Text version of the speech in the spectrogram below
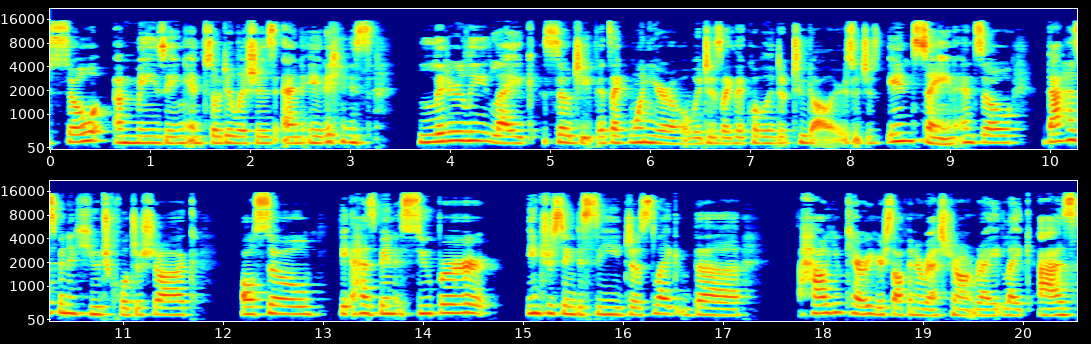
so amazing and so delicious. And it is literally like so cheap. It's like one euro, which is like the equivalent of $2, which is insane. And so that has been a huge culture shock. Also, it has been super interesting to see just like the how you carry yourself in a restaurant, right? Like as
